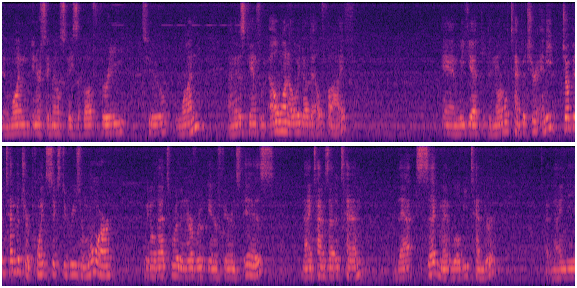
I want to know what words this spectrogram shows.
Then one intersegmental space above, three, two, one. I'm going to scan from L1 all the way down to L5. And we get the normal temperature. Any jump in temperature, 0.6 degrees or more, we know that's where the nerve root interference is. Nine times out of ten, that segment will be tender. At 90,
